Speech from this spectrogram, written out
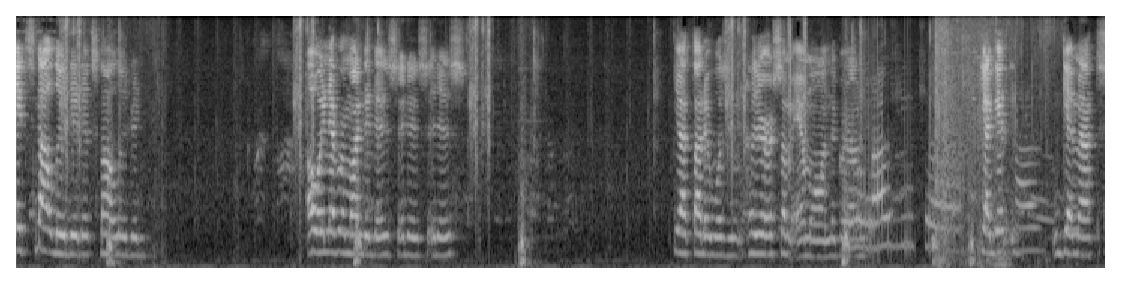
It's not looted, it's not looted. Oh wait, never mind, it is, it is, it is. Yeah, I thought it wasn't, because there was some ammo on the It ground. allows you to Yeah, get, get max.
